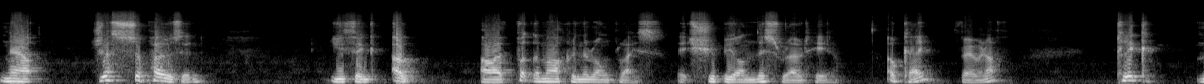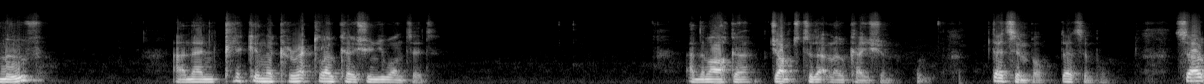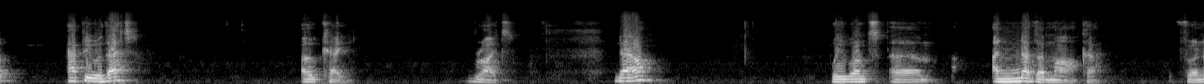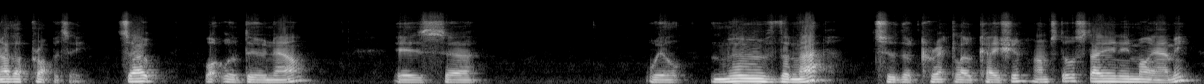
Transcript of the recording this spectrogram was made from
Now, just supposing you think, oh, I've put the marker in the wrong place. It should be on this road here. Okay, fair enough. Click move and then click in the correct location you want it. And the marker jumps to that location. Dead simple, dead simple. So, happy with that? Okay. Right. Now, we want um, another marker for another property. So what we'll do now is uh, we'll move the map to the correct location. I'm still staying in Miami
